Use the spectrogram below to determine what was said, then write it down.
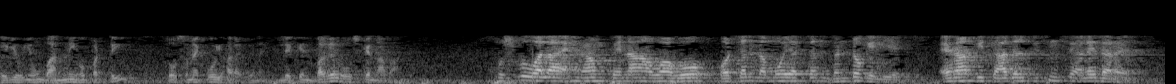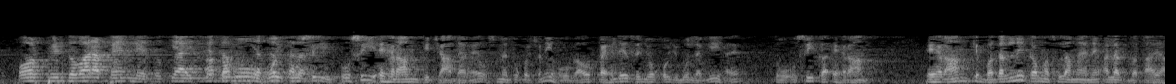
گئی ہو یوں باندھنی ہو پٹی تو اس میں کوئی حرج نہیں لیکن بغیر اس کے نہ باندھے۔ خوشبو والا احرام پہنا ہوا ہو اور چند لمحوں یا چند گھنٹوں کے لیے احرام کی چادر جسم سے علیحدہ رہے اور پھر دوبارہ پہن لے تو کیا اس میں اسی احرام کی چادر ہے اس میں تو کچھ نہیں ہوگا اور پہلے سے جو خوشبو لگی ہے تو اسی کا احرام۔ احرام کے بدلنے کا مسئلہ میں نے الگ بتایا۔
